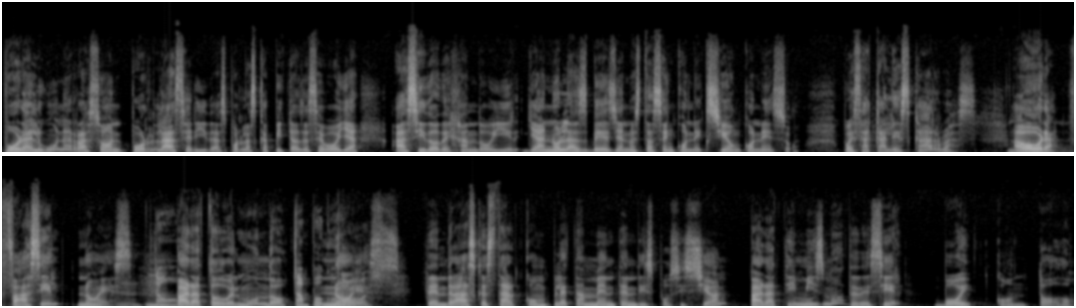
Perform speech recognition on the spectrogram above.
por alguna razón, por las heridas, por las capitas de cebolla, has ido dejando ir, ya no las ves, ya no estás en conexión con eso. Pues acá le escarbas. No. Ahora, fácil no es. No, Para todo el mundo Tampoco. no, No es. Tendrás que estar completamente en disposición para ti mismo de decir, voy con todo.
